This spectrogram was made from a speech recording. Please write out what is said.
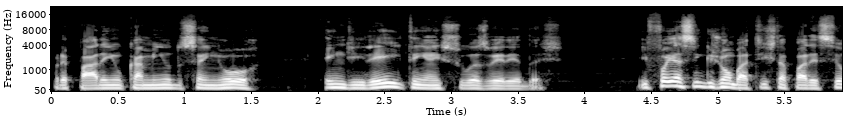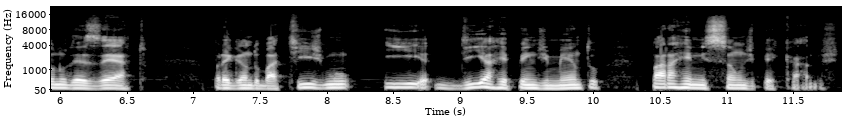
Preparem o caminho do Senhor, endireitem as suas veredas. E foi assim que João Batista apareceu no deserto, pregando batismo e de arrependimento para a remissão de pecados.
